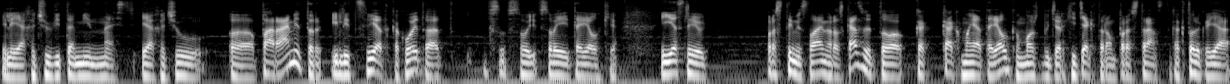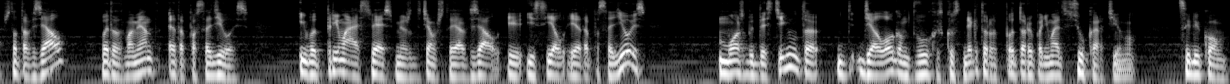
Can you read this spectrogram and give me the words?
или я хочу витаминность, я хочу э, параметр или цвет какой-то от в, свой, в своей тарелке. И если простыми словами рассказывать, то как, как моя тарелка может быть архитектором пространства. Как только я что-то взял, в этот момент это посадилось. И вот прямая связь между тем, что я взял и, и съел, и это посадилось, может быть достигнута диалогом двух искусственных интеллектов, которые понимают всю картину целиком.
